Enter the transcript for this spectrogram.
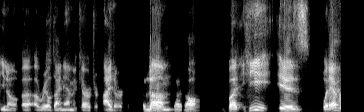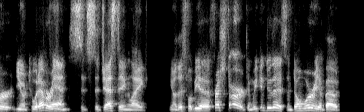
you know, a, a, real dynamic character either. No, um, not at all. But he is whatever you know to whatever end su- suggesting like you know this will be a fresh start and we can do this and don't worry about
